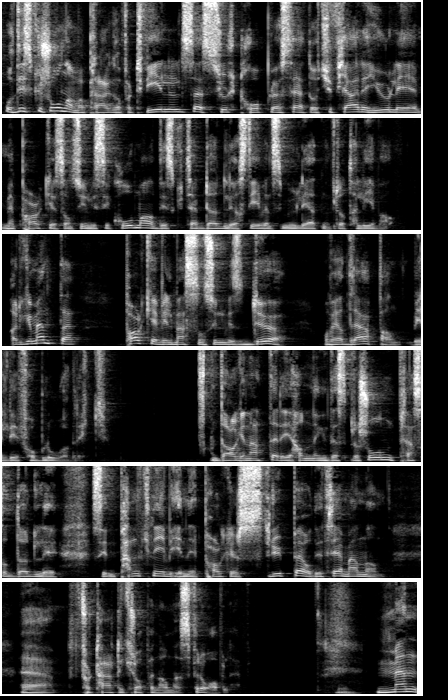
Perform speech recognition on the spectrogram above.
Og Diskusjonene var preget av fortvilelse, sult, håpløshet, og 24. juli, med Parker sannsynligvis i koma, diskuterte Dudley og Stevens muligheten for å ta livet av ham. Argumentet Parker vil mest sannsynligvis dø, og ved å drepe han vil de få blod å drikke. Dagen etter, i handling desperasjon, presser Dudley sin pennkniv inn i Parkers strupe, og de tre mennene eh, fortærte kroppen hans for å overleve. Men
